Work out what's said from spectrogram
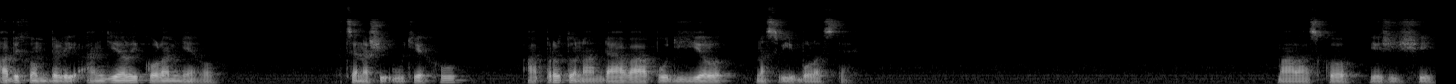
abychom byli anděli kolem něho. Chce naši útěchu a proto nám dává podíl na svých bolestech. Má lásko Ježíši,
